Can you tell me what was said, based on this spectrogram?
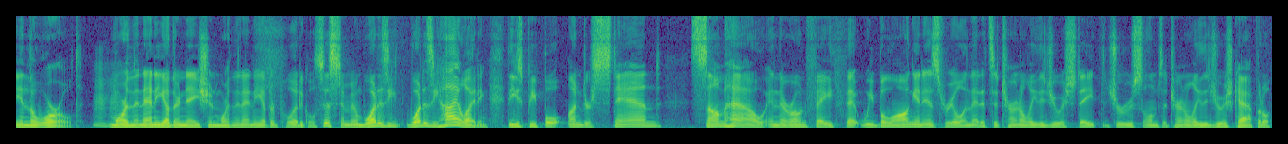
in the world, mm-hmm. more than any other nation, more than any other political system. And what is he what is he highlighting? These people understand somehow in their own faith that we belong in Israel and that it's eternally the Jewish state, that Jerusalem's eternally the Jewish capital.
